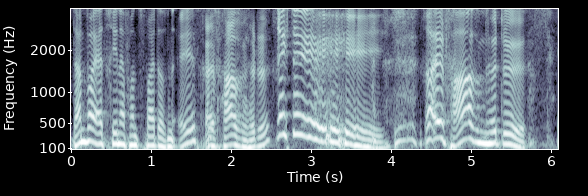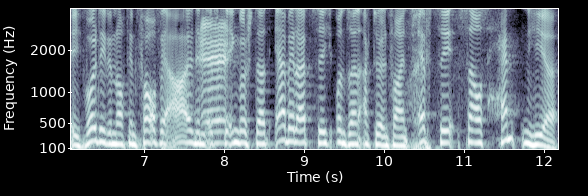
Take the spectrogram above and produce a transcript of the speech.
Dann war er Trainer von 2011 bis Ralf Hasenhüttel. Richtig! Ralf Hasenhüttel. Ich wollte dir noch den VfR Aalen, den FC Ingolstadt, RB Leipzig und seinen aktuellen Verein FC Southampton hier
